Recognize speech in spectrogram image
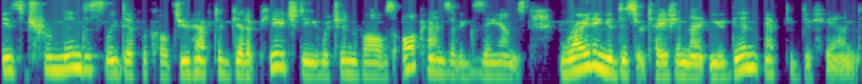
is tremendously difficult. You have to get a PhD, which involves all kinds of exams, writing a dissertation that you then have to defend.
